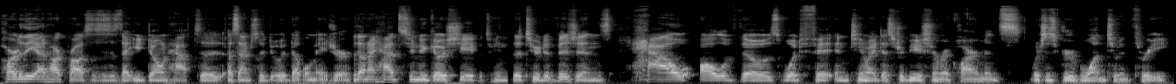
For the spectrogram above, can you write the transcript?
Part of the ad hoc process is that you don't have to essentially do a double major. Then I had to negotiate between the two divisions how all of those would fit into my distribution requirements, which is group one, two, and three.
